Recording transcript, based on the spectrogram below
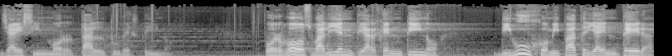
ya es inmortal tu destino. Por vos, valiente argentino, dibujo mi patria entera,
